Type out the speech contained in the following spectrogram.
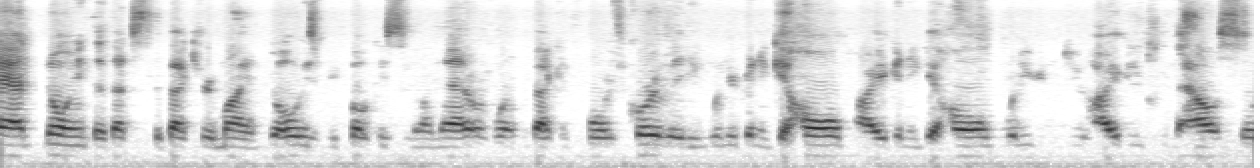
hand, knowing that that's the back of your mind. You'll always be focusing on that or going back and forth, correlating when you're going to get home, how you're going to get home, what are you going to do, how you're going to clean the house. So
